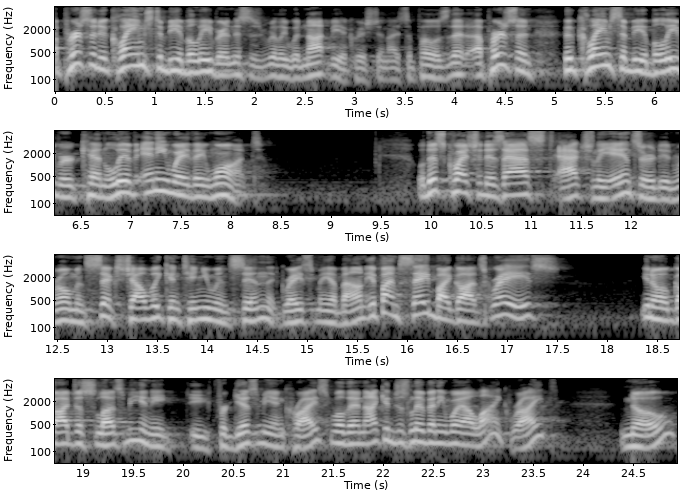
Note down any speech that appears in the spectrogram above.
A person who claims to be a believer, and this is really would not be a Christian, I suppose, that a person who claims to be a believer can live any way they want. Well, this question is asked, actually answered in Romans 6 Shall we continue in sin that grace may abound? If I'm saved by God's grace, you know, God just loves me and he, he forgives me in Christ, well, then I can just live any way I like, right? No.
